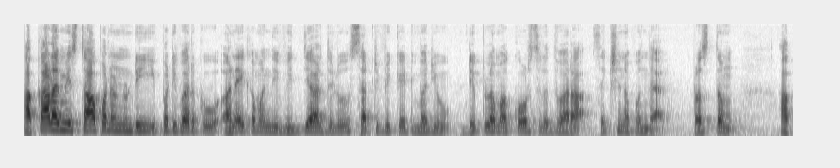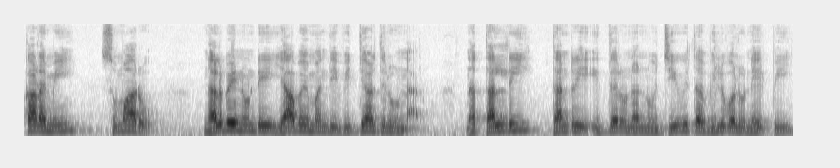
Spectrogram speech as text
అకాడమీ స్థాపన నుండి ఇప్పటి వరకు అనేక మంది విద్యార్థులు సర్టిఫికేట్ మరియు డిప్లొమా కోర్సుల ద్వారా శిక్షణ పొందారు. ప్రస్తుతం అకాడమీ సుమారు నలభై నుండి యాభై మంది విద్యార్థులు ఉన్నారు. నా తల్లి తండ్రి ఇద్దరు నన్ను జీవిత విలువలు నేర్పి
